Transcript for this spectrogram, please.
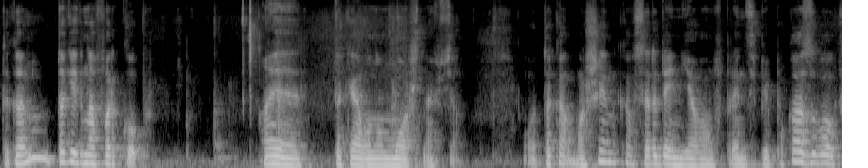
така, ну, так як на фаркоп. Е, таке воно мощне все. От така машинка. Всередині я вам, в принципі, показував.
